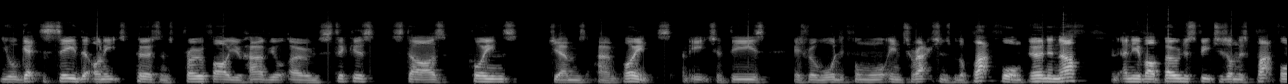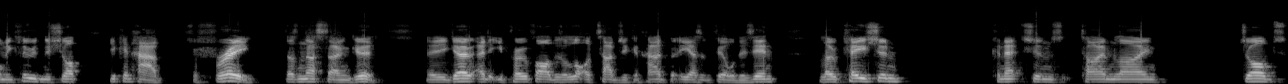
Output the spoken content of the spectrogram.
you'll get to see that on each person's profile you have your own stickers, stars, coins, gems, and points. And each of these is rewarded for more interactions with the platform. Earn enough, and any of our bonus features on this platform, including the shop, you can have for free. Doesn't that sound good? There you go. Edit your profile. There's a lot of tabs you can add, but he hasn't filled his in. Location, connections, timeline, jobs,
